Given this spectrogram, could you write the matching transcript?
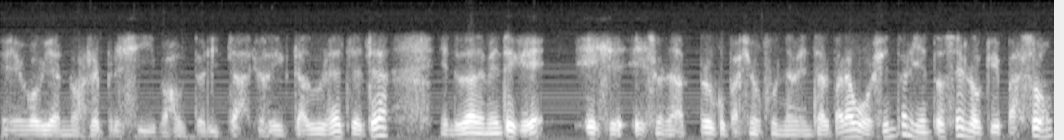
eh, gobiernos represivos, autoritarios, dictaduras, etcétera, indudablemente que ese es una preocupación fundamental para Washington y entonces lo que pasó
